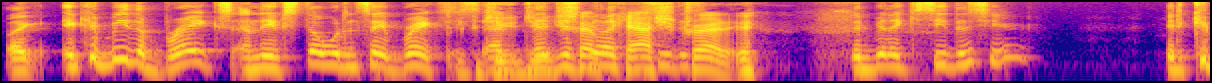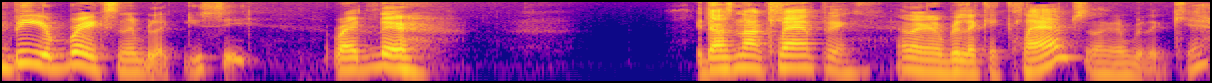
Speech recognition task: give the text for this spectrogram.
Like it could be the brakes, and they still wouldn't say brakes. do, you- do you They'd just be accept like, cash this- credit? They'd be like, "You see this here? It could be your brakes," and they'd be like, "You see, right there, it does not clamping." And they're gonna be like, "It clamps," and I'm gonna be like, "Yeah."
